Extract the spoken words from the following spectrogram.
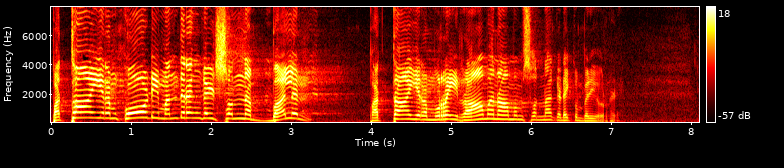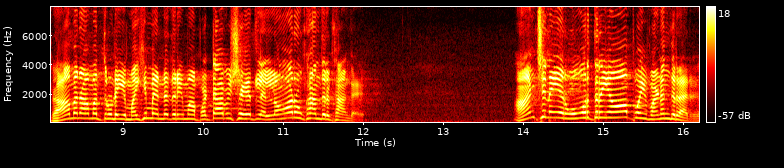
பத்தாயிரம் கோடி மந்திரங்கள் சொன்ன பலன் பத்தாயிரம் முறை ராமநாமம் சொன்னால் கிடைக்கும் பெரியவர்களே ராமநாமத்தினுடைய மகிமை என்ன தெரியுமா? பட்டாபிஷேகத்தில் எல்லாரும் உட்கார்ந்துருக்காங்க. ஆஞ்சநேயர் ஒவ்வொருத்தரையா போய் வணங்குறாரு.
